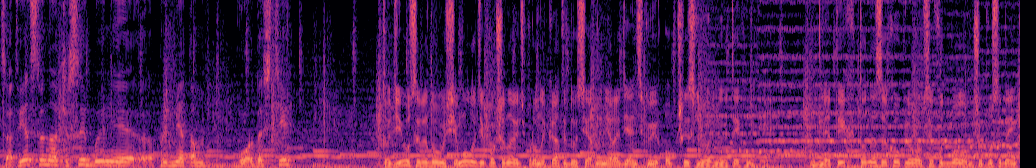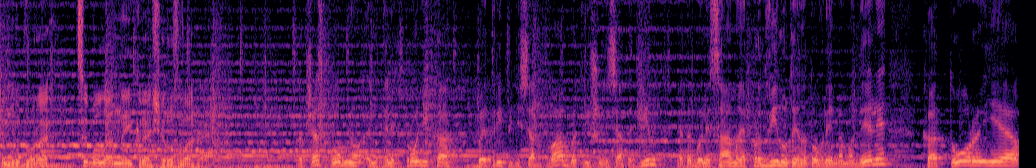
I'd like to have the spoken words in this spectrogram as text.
Соответственно, часы были э, предметом гордости, Тоді у середовищі молоді починають проникати досягнення радянської обчислювальної техніки. Для тих, хто не захоплювався футболом чи посиденьками у дворах, це була найкраща розвага. Сейчас помню, электроника B352, B361. Это были самые продвинутые на то время модели, которые,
